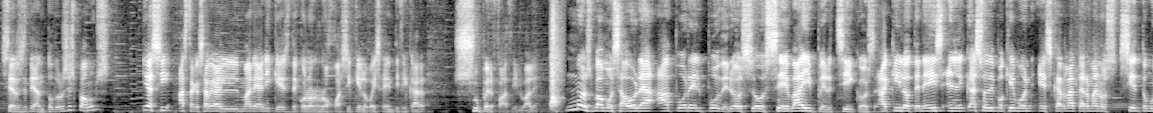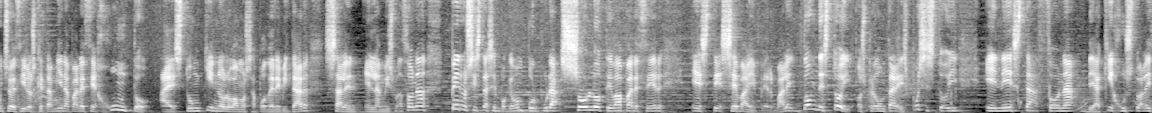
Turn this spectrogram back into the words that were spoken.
se resetean todos los spawns y así hasta que salga el Mareani, que es de color rojo, así que lo vais a identificar súper fácil, ¿vale? Nos vamos ahora a por el poderoso Seviper, chicos. Aquí lo tenéis. En el caso de Pokémon Escarlata, hermanos, siento mucho deciros que también aparece junto a Stunky. No lo vamos a poder evitar. Salen en la misma zona. Pero si estás en Pokémon Púrpura, solo te va a aparecer este Seviper, ¿vale? ¿Dónde estoy? Os preguntaréis. Pues estoy en esta zona de aquí, justo a la,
